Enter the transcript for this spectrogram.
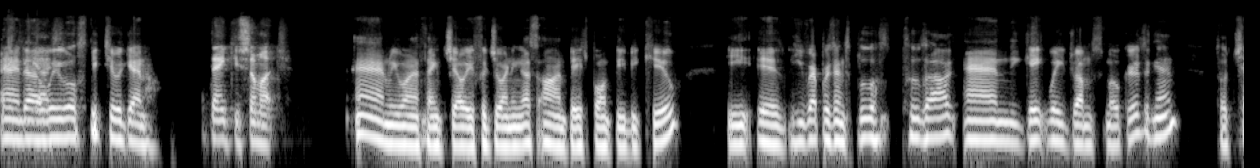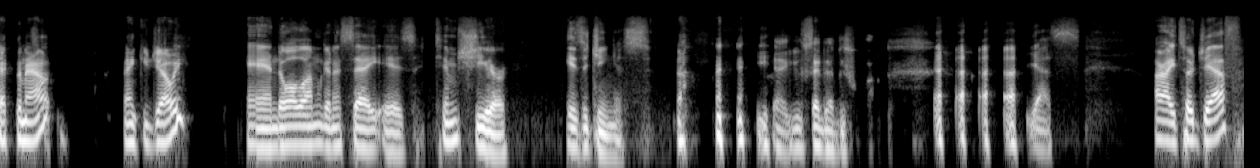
and uh, we will speak to you again. Thank you so much. And we want to thank Joey for joining us on Baseball and BBQ. He is he represents Blue Blue Dog and the Gateway Drum Smokers again. So check them out. Thank you, Joey. And all I'm gonna say is Tim Scheer is a genius. Yeah, you said that before. yes. All right, so Jeff,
